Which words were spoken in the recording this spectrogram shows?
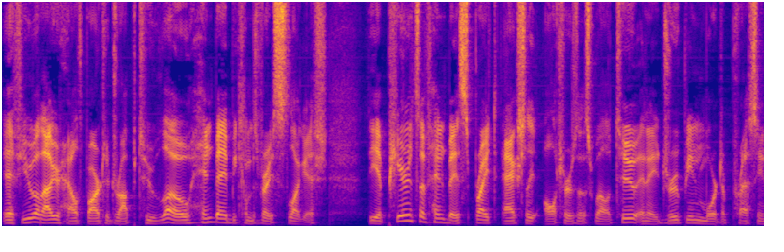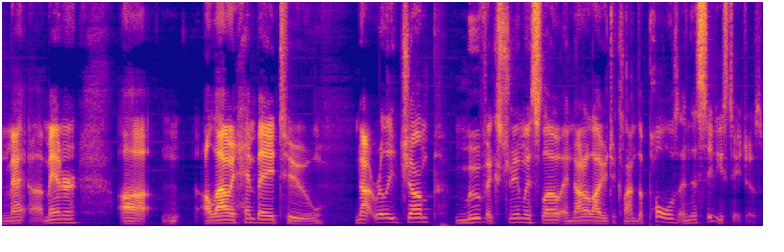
If you allow your health bar to drop too low, Henbei becomes very sluggish. The appearance of Henbei's sprite actually alters as well too in a drooping, more depressing ma- uh, manner, uh, allowing Henbei to not really jump, move extremely slow, and not allow you to climb the poles in the city stages.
